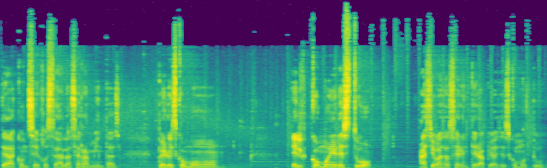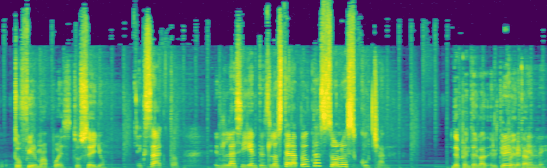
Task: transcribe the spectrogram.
Te da consejos, te da las herramientas. Pero es como... El cómo eres tú, así vas a hacer en terapia. Es como tu, tu firma, pues, tu sello. Exacto. La siguiente es, los terapeutas solo escuchan. Depende la- el tipo De- de, terapia. depende.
